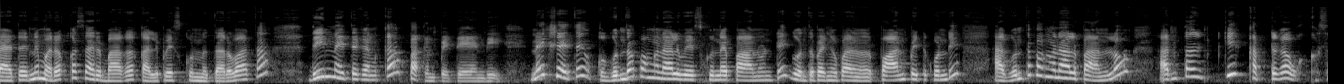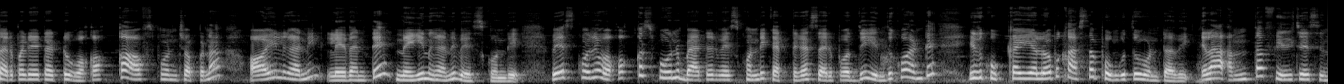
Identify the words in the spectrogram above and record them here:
బ్యాటర్ని మరొకసారి బాగా కలిపేసుకున్న తర్వాత దీన్ని అయితే కనుక పక్కన పెట్టేయండి. నెక్స్ట్ అయితే ఒక గుంత పొంగనాలు వేసుకునే పాన్ ఉంటే గుంత పొంగ పాన్ పెట్టుకోండి. ఆ గుంత పొంగనాల పాన్లో అంతకి కరెక్ట్గా ఒక్క సరిపడేటట్టు ఒక్కొక్క హాఫ్ స్పూన్ చొప్పున ఆయిల్ కానీ లేదంటే నెయ్యిని కానీ వేసుకోండి. వేసుకొని ఒక్కొక్క స్పూన్ బ్యాటర్ వేసుకోండి కరెక్ట్గా సరిపోద్ది. ఎందుకు అంటే ఇది కుక్ అయ్యేలోపు కాస్త పొంగుతూ ఉంటుంది. ఇలా అంతా ఫిల్ చేసిన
